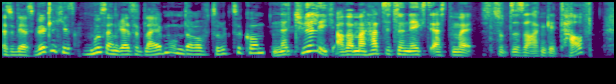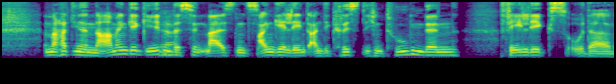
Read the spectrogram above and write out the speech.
Also wer es wirklich ist, muss ein Rätsel bleiben, um darauf zurückzukommen. Natürlich, aber man hat sie zunächst erstmal sozusagen getauft. Man hat ihnen Namen gegeben, ja. das sind meistens angelehnt an die christlichen Tugenden, Felix oder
